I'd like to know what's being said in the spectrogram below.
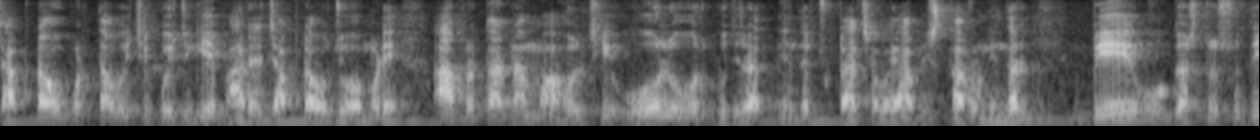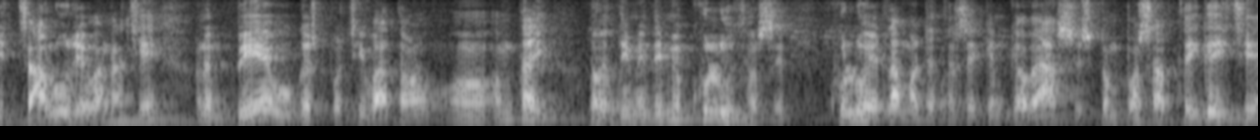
ઝાપટાઓ પડતા હોય છે, કોઈ જગ્યાએ ભારે ઝાપટાઓ જોવા મળે, આ પ્રકારના માહોલ છે ઓલ ઓવર ગુજરાતની અંદર છૂટાછવાયા વિસ્તારોની અંદર. બે ઓગસ્ટ સુધી ચાલુ રહેવાના છે અને બે ઓગસ્ટ પછી વાતાવરણ આમ થાય, હવે ધીમે ધીમે ખુલ્લું થશે. ખુલ્લું એટલા માટે થશે કેમ કે હવે આ સિસ્ટમ પસાર થઈ ગઈ છે.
